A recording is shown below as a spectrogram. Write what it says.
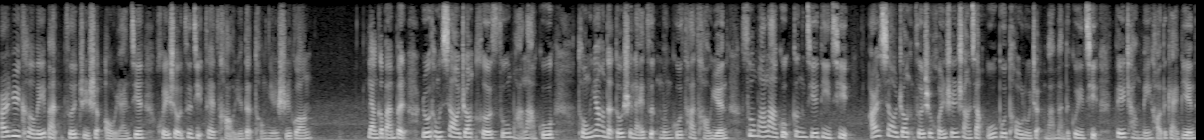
而郁可唯版则只是偶然间回首自己在草原的童年时光。两个版本如同孝庄和苏麻辣姑，同样的都是来自蒙古草草原，苏麻辣姑更接地气。而孝庄则是浑身上下无不透露着满满的贵气，非常美好的改编。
